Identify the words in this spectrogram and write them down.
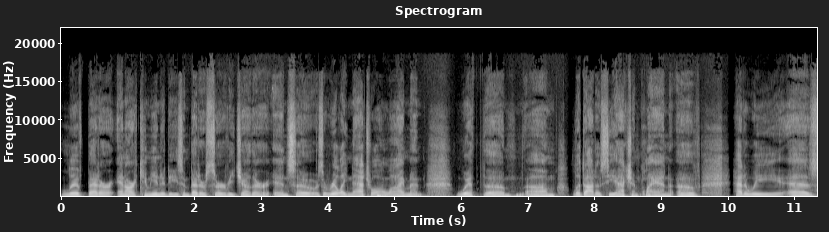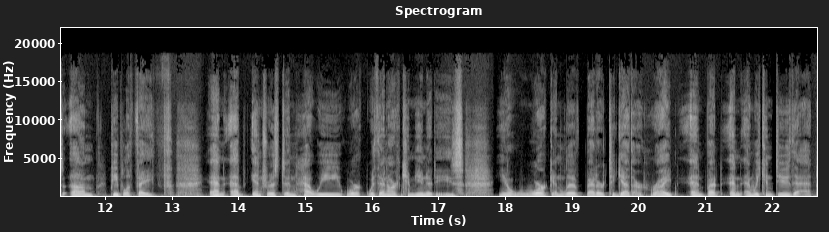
live better in our communities and better serve each other. And so it was a really natural alignment with the um, Laudato action plan of how do we, as um, people of faith and have interest in how we work within our communities, you know, work and live better together, right? And but and and we can do that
